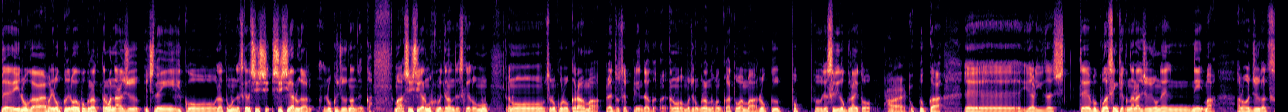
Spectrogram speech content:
で色がやっぱりロックの色が濃くなったのは71年以降だと思うんですけど CC CCR が60何年か、まあ、CCR も含めてなんですけどもあのその頃から、まあ、ライト・セッペリンだあのもちろんグランドファンクあとは、まあ、ロックポップでスリードッグナイト。はい。とか、えーやりだして僕は1974年に、まあ、あの10月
